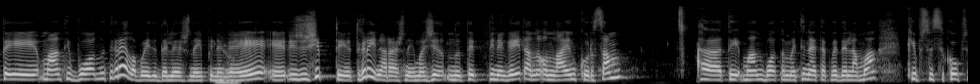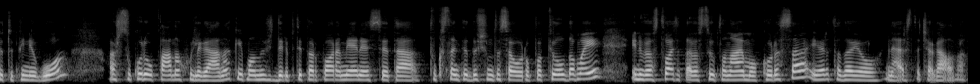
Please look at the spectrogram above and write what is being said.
tai man tai buvo, nu, tikrai labai didelė, žinai, pinigai. Ja. Ir, ir šiaip tai tikrai nėra, žinai, maži, nu, tai pinigai ten online kursam. E, tai man buvo tuometinė tik dilema, kaip susikaupti tų pinigų. Aš sukūriau planą huliganą, kaip man uždirbti per porą mėnesį tą 1200 eurų papildomai, investuoti tą vestuvių planavimo kursą ir tada jau nersta čia galva.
